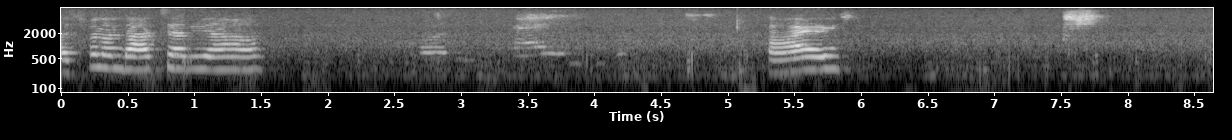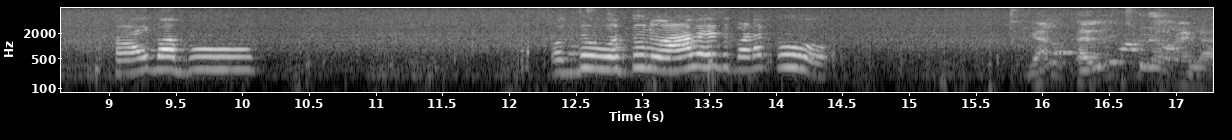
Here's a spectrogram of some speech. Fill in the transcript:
అశ్వనందాచార్య హాయ్. హాయ్ బాబు. వద్దు వద్దు నువ్వు ఆవేశపడకు. ఎంత తగిలించుకున్నావునైనా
